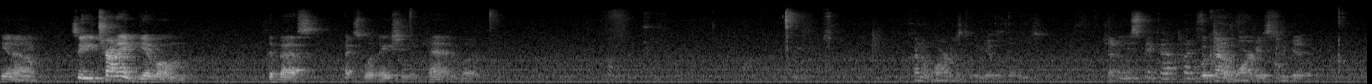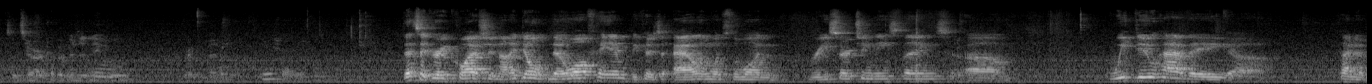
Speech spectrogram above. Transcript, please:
You know. Mm-hmm. So you try and give them the best explanation you can, but What kind of warranties do we get with those? Can you speak up, please? What kind of warranties do we get since our equipment enabled recommendation? Usually. That's a great question. I don't know offhand because Alan was the one researching these things. Um, we do have a uh, kind of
